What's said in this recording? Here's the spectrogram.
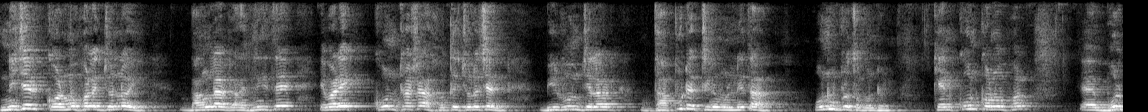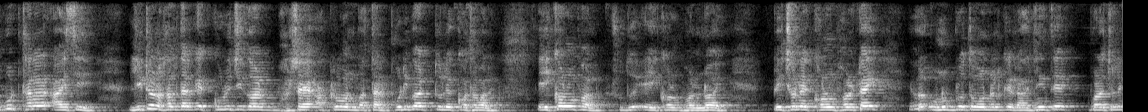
নিজের কর্মফলের জন্যই বাংলার রাজনীতিতে এবারে কোণঠাসা হতে চলেছেন বীরভূম জেলার দাপুটের তৃণমূল নেতা অনুব্রত মণ্ডল। কেন, কোন কর্মফল? বোলপুর থানার আইসি লিটন হালদারকে কুরুচিকর ভাষায় আক্রমণ বা তার পরিবার তুলে কথা বলে। এই কর্মফল শুধু এই কর্মফল নয়, পেছনের কর্মফলটাই এবার অনুব্রত মণ্ডলকে রাজনীতিতে বলা চলে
